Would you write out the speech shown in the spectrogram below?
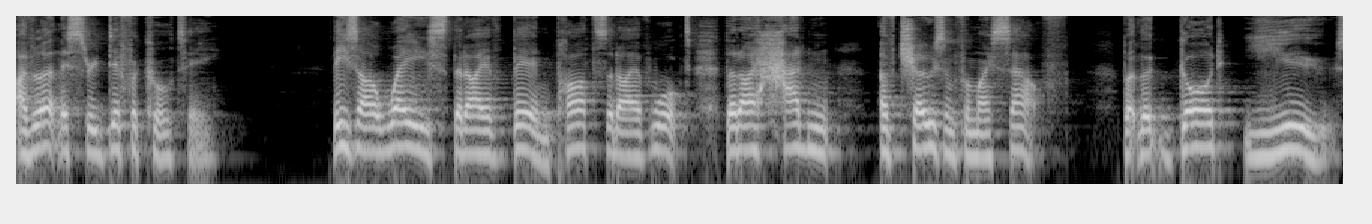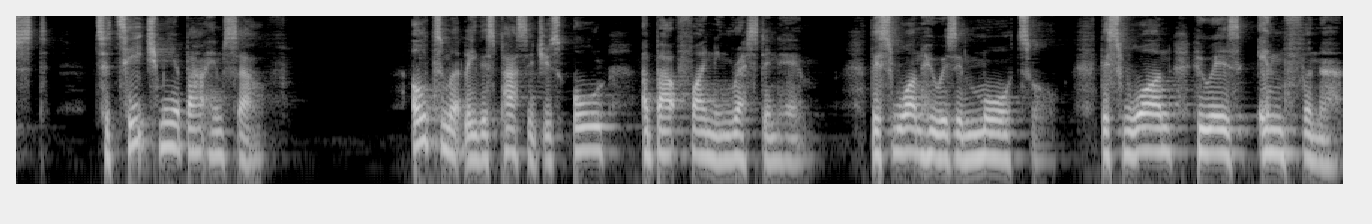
I've learnt this through difficulty. These are ways that I have been, paths that I have walked that I hadn't have chosen for myself, but that God used to teach me about himself. Ultimately, this passage is all about finding rest in him, this one who is immortal this one who is infinite.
